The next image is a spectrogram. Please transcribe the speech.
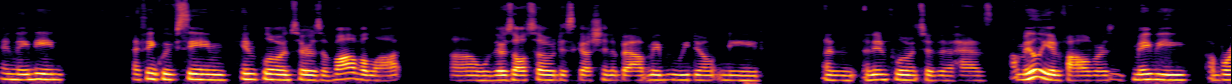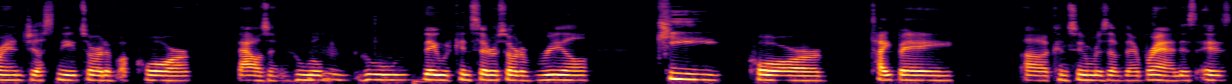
And Nadine, I think we've seen influencers evolve a lot uh, there's also discussion about maybe we don't need an, an influencer that has a million followers. Maybe a brand just needs sort of a core thousand who will mm-hmm. who they would consider sort of real key core type A uh, consumers of their brand. Is is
